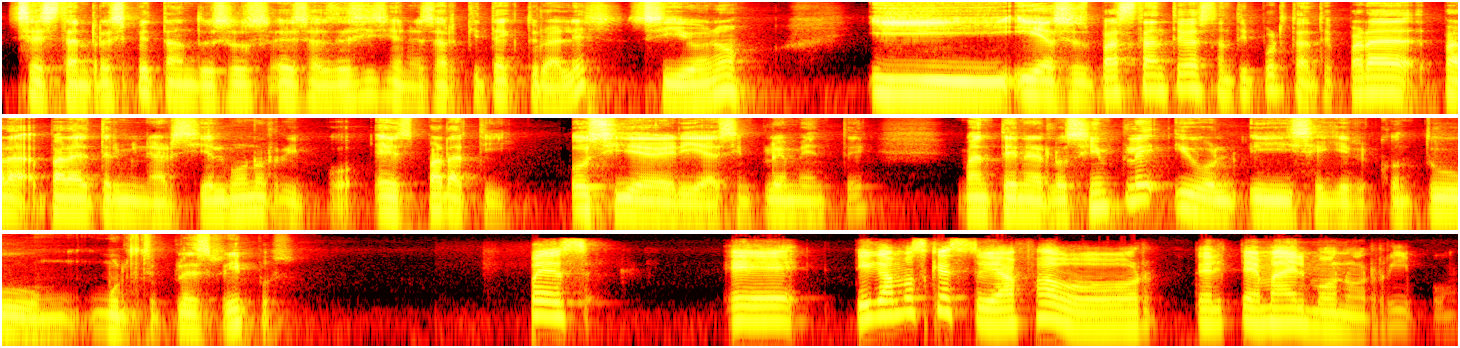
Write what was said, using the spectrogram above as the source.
¿Se están respetando esos, esas decisiones arquitecturales? ¿Sí o no? Y, eso es bastante, bastante importante para, para, para determinar si el monorripo es para ti o si debería simplemente mantenerlo simple y, y seguir con tu múltiples ripos. Pues eh, digamos que estoy a favor del tema del monorripo.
